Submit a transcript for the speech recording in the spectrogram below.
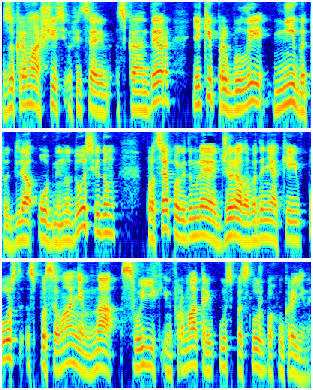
зокрема 6 офіцерів з КНДР, які прибули нібито для обміну досвідом. Про це повідомляють джерела видання Київпост з посиланням на своїх інформаторів у спецслужбах України.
